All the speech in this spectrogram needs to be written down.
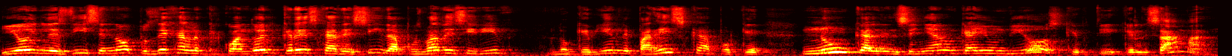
y hoy les dice, no, pues déjalo que cuando él crezca decida, pues va a decidir lo que bien le parezca, porque nunca le enseñaron que hay un Dios que, que les ama.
